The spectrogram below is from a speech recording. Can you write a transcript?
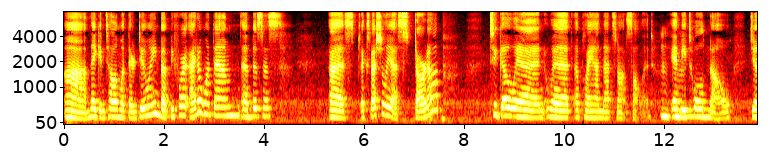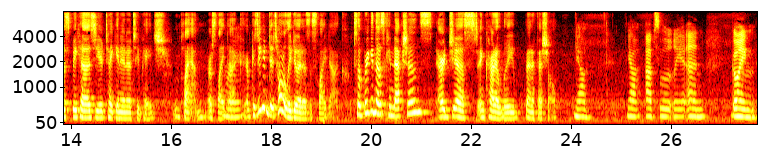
Um, they can tell them what they're doing, but before I don't want them a business uh, especially a startup, to go in with a plan that's not solid and be told no just because you're taking in a two page plan or slide deck. Right. Because you can do, totally do it as a slide deck. So bringing those connections are just incredibly beneficial. Yeah. Yeah, absolutely. And going,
